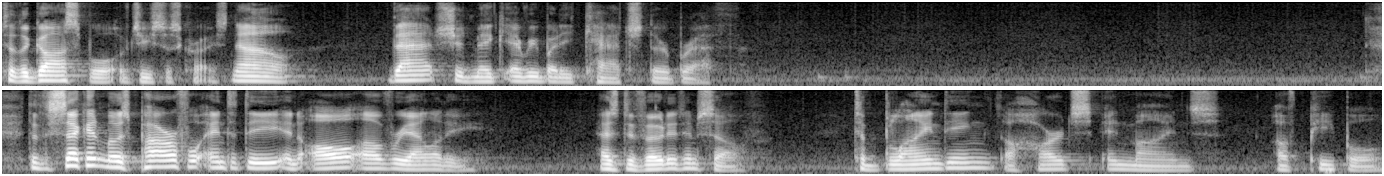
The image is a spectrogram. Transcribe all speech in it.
to the gospel of Jesus Christ. Now, that should make everybody catch their breath. That the second most powerful entity in all of reality has devoted himself to blinding the hearts and minds of people,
